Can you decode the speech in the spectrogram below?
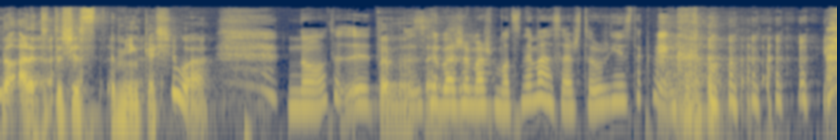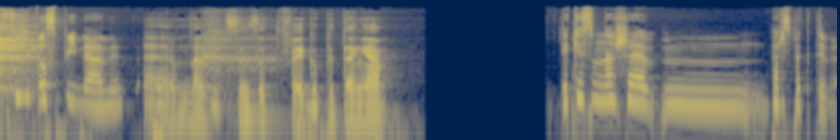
No, ale to też jest miękka siła. No, sensie. chyba, że masz mocny masaż, to już nie jest tak miękko. Jesteś pospinany. No, ale wracając do twojego pytania, Jakie są nasze mm, perspektywy?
